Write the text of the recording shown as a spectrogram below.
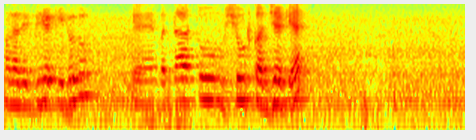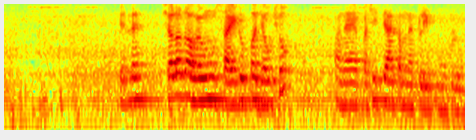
મને દીદીએ કીધું હતું કે બધા તું શૂટ કરજે કે. એટલે ચલો તો હવે હું સાઈડ ઉપર જઉં છું અને પછી ત્યાં તમને ક્લિપ મોકલું.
